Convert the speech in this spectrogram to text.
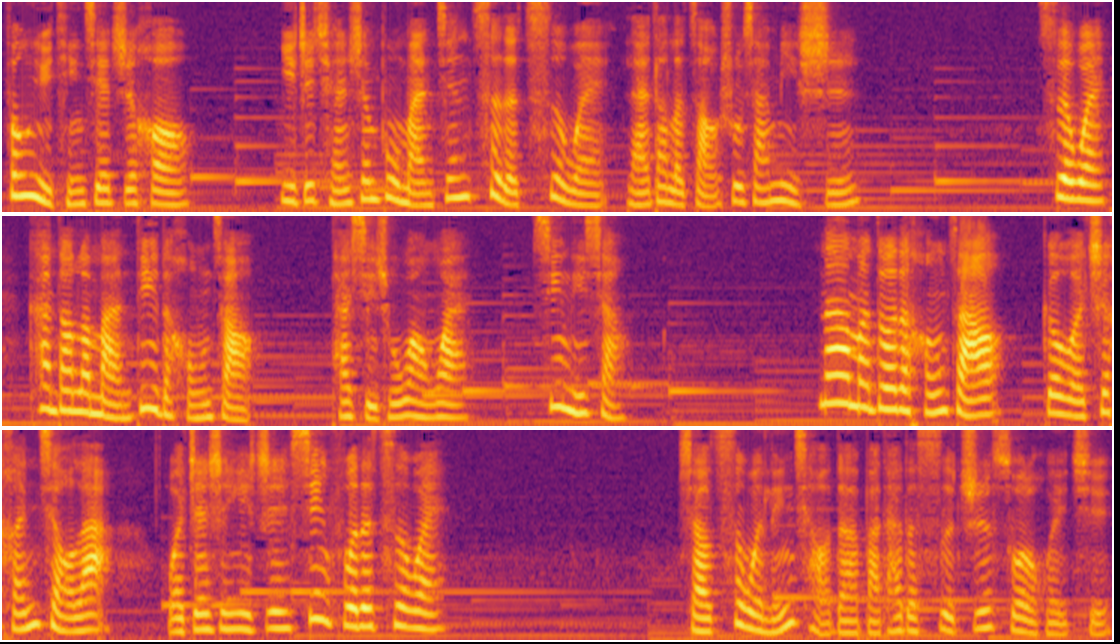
风雨停歇之后，一只全身布满尖刺的刺猬来到了枣树下觅食。刺猬看到了满地的红枣，它喜出望外，心里想：那么多的红枣，够我吃很久了。我真是一只幸福的刺猬。小刺猬灵巧地把它的四肢缩了回去，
